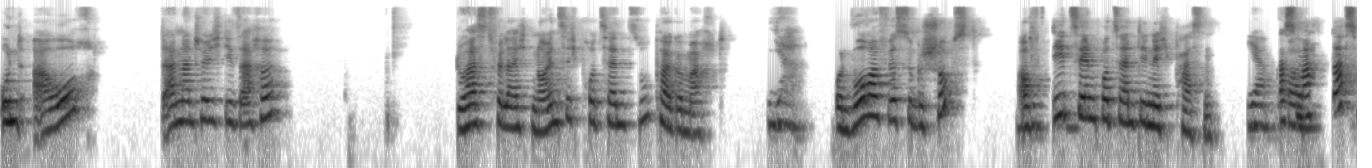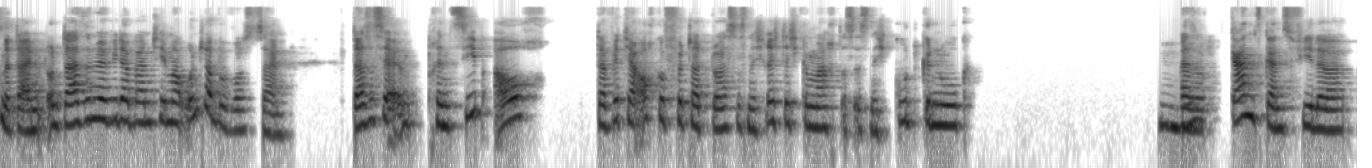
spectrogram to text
Und auch dann natürlich die Sache, du hast vielleicht 90 Prozent super gemacht. Ja. Und worauf wirst du geschubst? Auf die 10 Prozent, die nicht passen. Ja. Was voll. macht das mit deinem? Und da sind wir wieder beim Thema Unterbewusstsein. Das ist ja im Prinzip auch, da wird ja auch gefüttert, du hast es nicht richtig gemacht, es ist nicht gut genug. Mhm. Also ganz, ganz viele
